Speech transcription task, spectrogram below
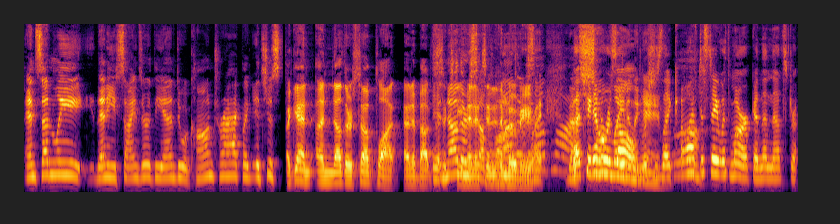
And suddenly, then he signs her at the end to a contract. Like, it's just. Again, another subplot at about sixty Another minutes into the movie. Right. Subplot. But she never late in resolved. where. She's like, "Oh, I have to stay with Mark," and then that's. Dr-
